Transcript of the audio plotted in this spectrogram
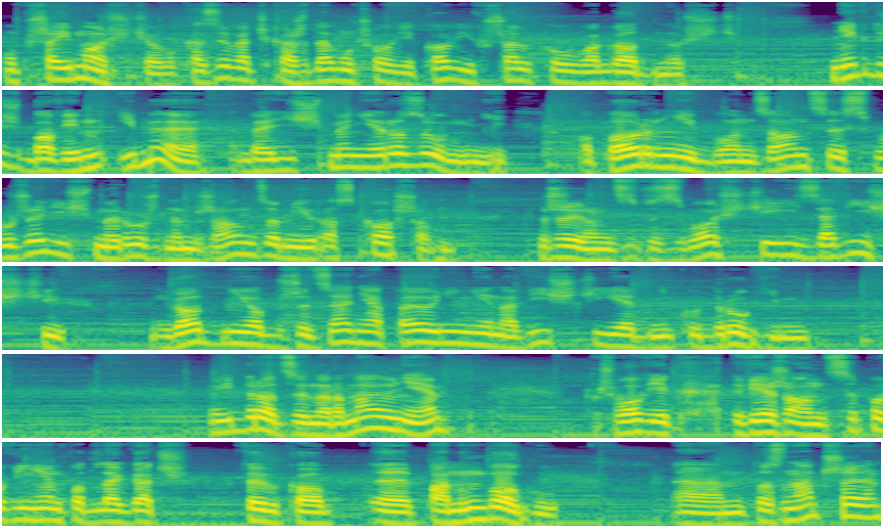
uprzejmością, okazywać każdemu człowiekowi wszelką łagodność. Niegdyś bowiem i my byliśmy nierozumni, oporni, błądzący, służyliśmy różnym rządzom i rozkoszom, żyjąc w złości i zawiści, godni obrzydzenia, pełni nienawiści jedni ku drugim. No i drodzy, normalnie człowiek wierzący powinien podlegać tylko e, Panu Bogu. To znaczy,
